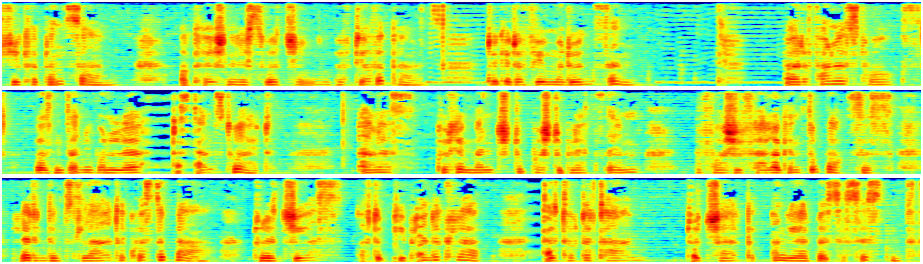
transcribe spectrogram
she kept on sewing, occasionally switching with the other girls to get a few more drinks in. By the final strokes, wasn't anyone left to stand straight. Alice quickly managed to push the blades in before she fell against the boxes, letting them slide across the bar to the cheers of the people in the club. They took the time to check on the helpless assistant.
